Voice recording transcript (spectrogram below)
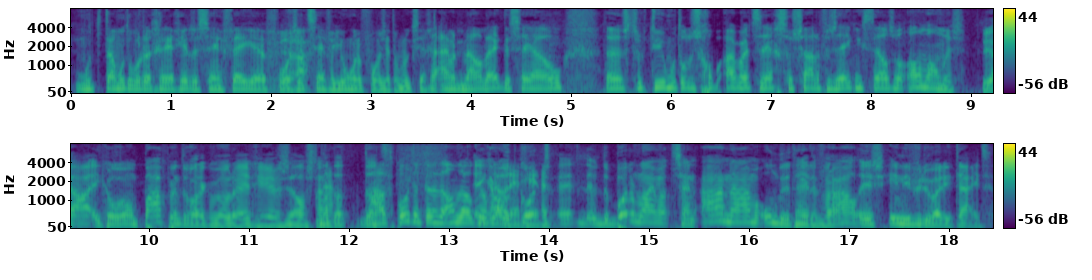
moet, daar moet worden gereageerd. De CNV-voorzitter, CNV-jongerenvoorzitter moet ik zeggen. Eimert Melwijk, de CAO-structuur moet op de schop. Arbeidsrecht, sociale verzekeringsstelsel, allemaal anders. Ja, ik hoor wel een paar punten waar ik wil reageren zelfs. Nou, Ja. dat, dat... Houd kort, dan kunnen de anderen ook Ik op jou reageren. kort. Eh, De, de bottomline, wat zijn aanname onder dit hele verhaal, is individualiteit.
